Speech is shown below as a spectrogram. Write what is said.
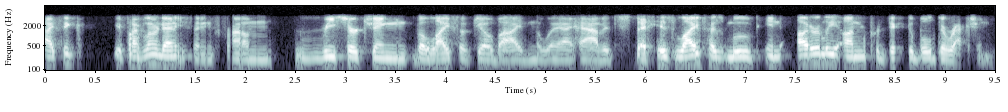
I think if I've learned anything from researching the life of Joe Biden the way I have, it's that his life has moved in utterly unpredictable directions.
